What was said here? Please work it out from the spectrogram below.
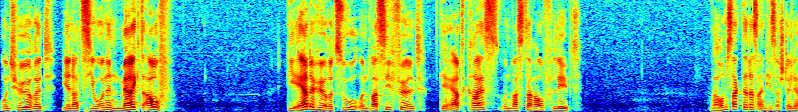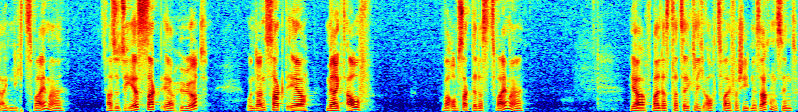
und höret, ihr Nationen, merkt auf. Die Erde höre zu und was sie füllt, der Erdkreis und was darauf lebt. Warum sagt er das an dieser Stelle eigentlich zweimal? Also zuerst sagt er, hört und dann sagt er, merkt auf. Warum sagt er das zweimal? Ja, weil das tatsächlich auch zwei verschiedene Sachen sind.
